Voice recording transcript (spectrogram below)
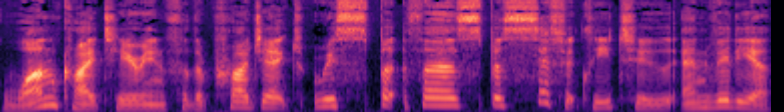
One criterion for the project refers specifically to NVIDIA.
